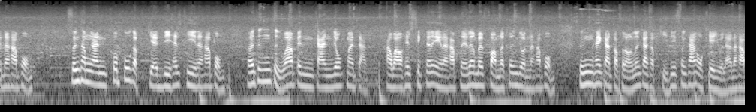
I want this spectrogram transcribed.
ตรนะครับผมซึ่งทำงานควบคู่กับเกียร์ DHT นะครับผมแล้วซึ่งถือว่าเป็นการยกมาจาก a v a l H6 นั่นเองนะครับในเรื่องแพลตฟอร์มและเครื่องยนต์นะครับผมซึ่งให้การตอบสนองเรื่องการขับขี่ที่ค่อนข้างโอเคอยู่แล้วนะครับ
